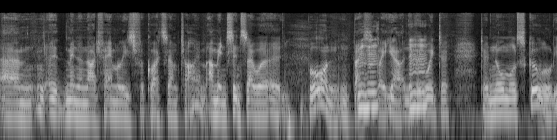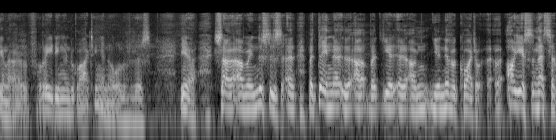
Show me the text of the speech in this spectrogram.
um, Mennonite families for quite some time. I mean, since they were uh, born, basically, mm-hmm. you know, never mm-hmm. went to, to normal school, you know, for reading and writing and all of this. Yeah. So, I mean, this is, uh, but then, uh, uh but you, uh, um, you're never quite, uh, oh, yes, and that's a,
